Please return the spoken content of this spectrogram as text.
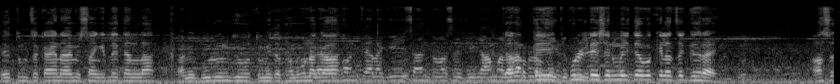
हे तुमचं काय नाही आम्ही सांगितलं त्यांना. आम्ही बोलून घेऊ तुम्ही तर थांबू नका. फोन केला की शांत बसायची की आम्हाला कारण ते पोलीस. स्टेशन म्हणजे त्या वकिलाचं घर आहे. असं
